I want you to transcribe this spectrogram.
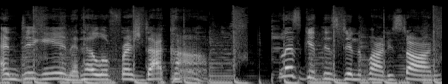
and dig in at HelloFresh.com. Let's get this dinner party started.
